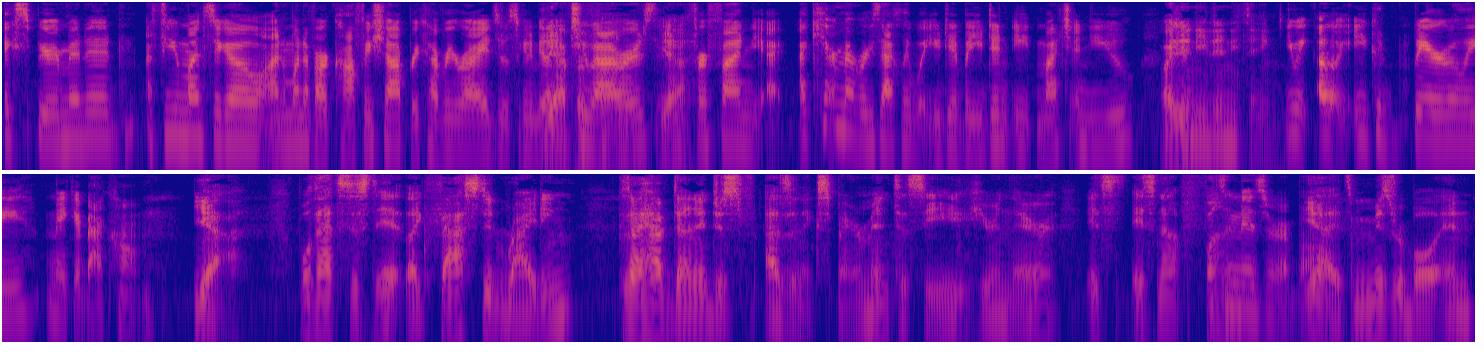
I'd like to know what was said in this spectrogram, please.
experimented a few months ago on one of our coffee shop recovery rides. It was going to be like yeah, two fun. hours yeah. and for fun. I can't remember exactly what you did, but you didn't eat much, and you. I didn't eat anything. You oh, you could barely make it back home. Yeah, well, that's just it. Like fasted riding, because I have done it just as an experiment to see here and there. It's it's not fun. It's miserable. Yeah, it's miserable, and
